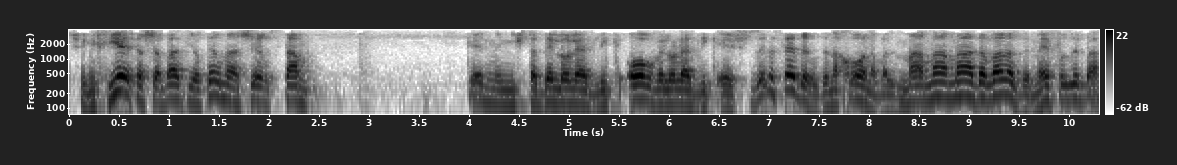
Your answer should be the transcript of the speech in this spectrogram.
שנחיה את השבת יותר מאשר סתם, כן, נשתדל לא להדליק אור ולא להדליק אש. זה בסדר, זה נכון, אבל מה, מה, מה הדבר הזה? מאיפה זה בא?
